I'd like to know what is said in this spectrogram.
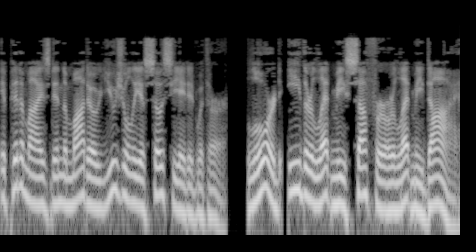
epitomized in the motto usually associated with her. Lord, either let me suffer or let me die."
